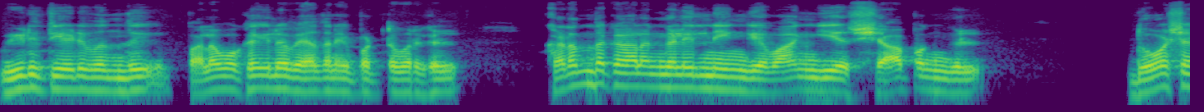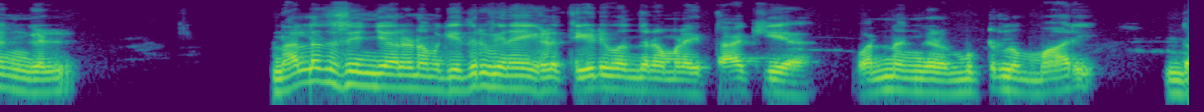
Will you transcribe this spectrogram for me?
வீடு தேடி வந்து பல வகையில் வேதனைப்பட்டவர்கள் கடந்த காலங்களில் நீங்கள் வாங்கிய சாபங்கள் தோஷங்கள் நல்லது செஞ்சாலும் நமக்கு எதிர்வினைகளை தேடி வந்து நம்மளை தாக்கிய வண்ணங்கள் முற்றிலும் மாறி இந்த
